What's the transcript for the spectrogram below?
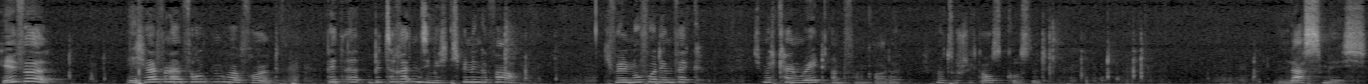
Hilfe! Ich werde von einem Verrückten verfolgt. Bitte, äh, bitte retten Sie mich. Ich bin in Gefahr. Ich will nur vor dem weg. Ich möchte keinen Raid anfangen gerade. Ich bin noch zu schlecht ausgerüstet. Lass mich.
